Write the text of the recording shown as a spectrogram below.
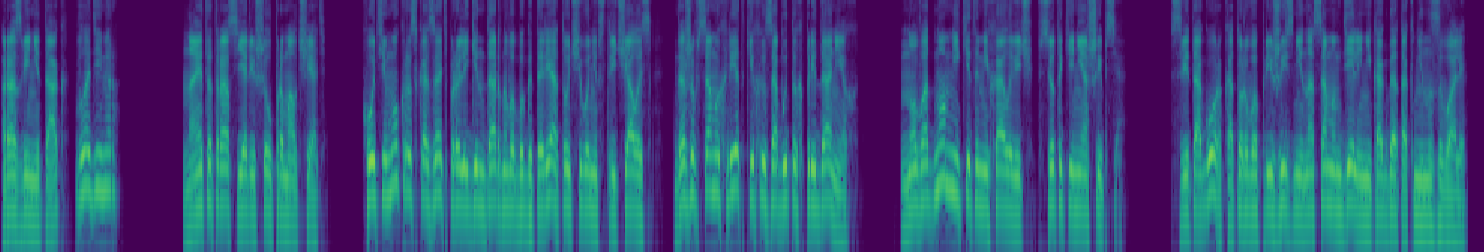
разве не так, Владимир? На этот раз я решил промолчать. Хоть и мог рассказать про легендарного богатыря то, чего не встречалось даже в самых редких и забытых преданиях, но в одном Никита Михайлович все-таки не ошибся. Святогор, которого при жизни на самом деле никогда так не называли,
